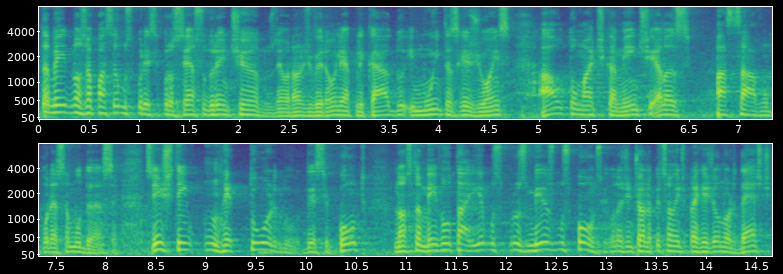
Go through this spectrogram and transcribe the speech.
Também nós já passamos por esse processo durante anos. Né? O horário de verão ele é aplicado e muitas regiões automaticamente elas passavam por essa mudança. Se a gente tem um retorno desse ponto, nós também voltaríamos para os mesmos pontos. quando a gente olha principalmente para a região Nordeste,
